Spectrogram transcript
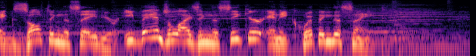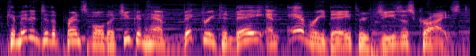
Exalting the Savior, evangelizing the seeker, and equipping the saint. Committed to the principle that you can have victory today and every day through Jesus Christ.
